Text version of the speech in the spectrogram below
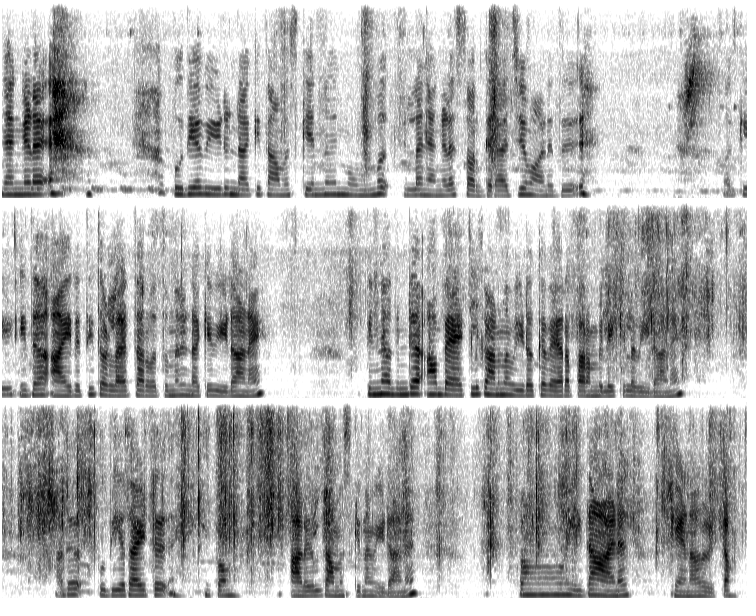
ഞങ്ങളുടെ പുതിയ വീടുണ്ടാക്കി താമസിക്കുന്നതിന് മുമ്പ് ഉള്ള ഞങ്ങളുടെ സ്വർഗരാജ്യമാണിത്. ഓക്കെ. ഇത് ആയിരത്തി തൊള്ളായിരത്തി അറുപത്തൊന്നിൽ ഉണ്ടാക്കിയ വീടാണേ. പിന്നെ അതിന്റെ ആ ബാക്കിൽ കാണുന്ന വീടൊക്കെ വേറെ പറമ്പിലേക്കുള്ള വീടാണേ. അത് പുതിയതായിട്ട് ഇപ്പം ആളുകൾ താമസിക്കുന്ന വീടാണ്. അപ്പം ഇതാണ് കിണർ കേട്ടോ.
